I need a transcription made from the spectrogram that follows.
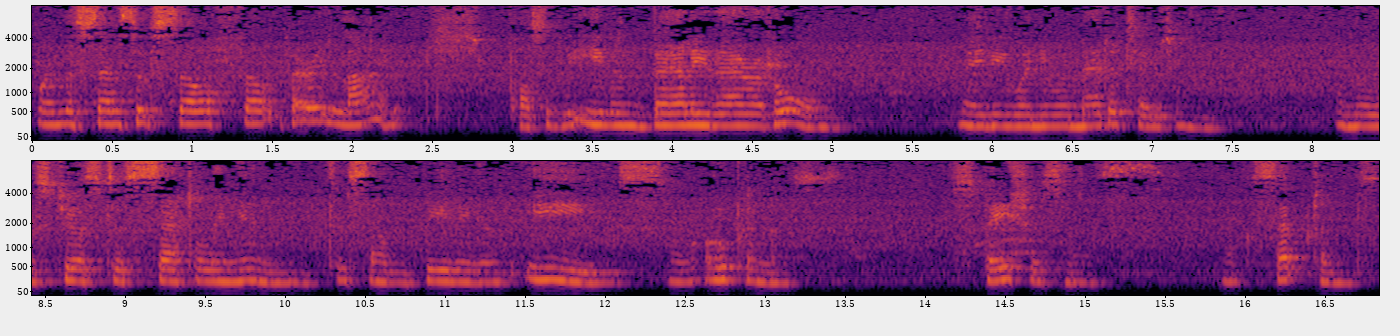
when the sense of self felt very light, possibly even barely there at all. Maybe when you were meditating, and there was just a settling in to some feeling of ease or openness, spaciousness, acceptance,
